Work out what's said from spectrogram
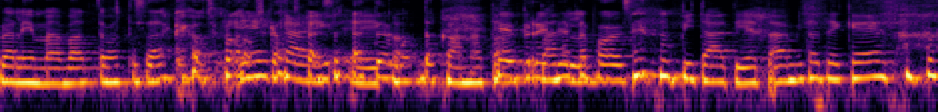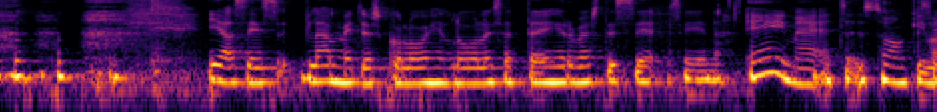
Valley mä en välttämättä sähköautolla Ehkä ei, ei lähteä, ka- mutta kannata. hybridillä voisin. Pitää tietää, mitä tekee. Ja siis lämmityskuluihin luulisi, että ei hirveästi si- siinä. Ei me, että se on kiva.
